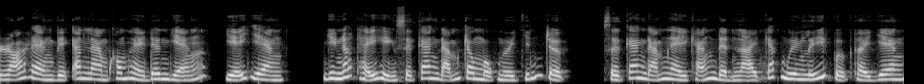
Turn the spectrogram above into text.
Rõ ràng việc anh làm không hề đơn giản, dễ dàng, nhưng nó thể hiện sự can đảm trong một người chính trực. Sự can đảm này khẳng định lại các nguyên lý vượt thời gian,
